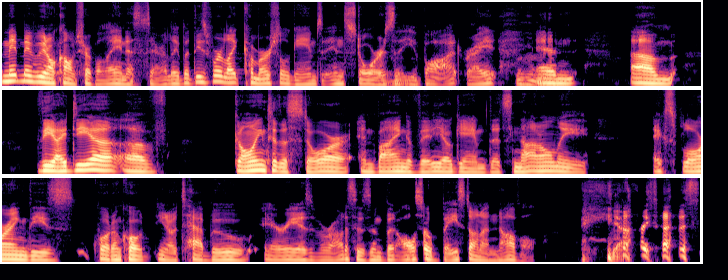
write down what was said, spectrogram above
mean, maybe we don't call them AAA necessarily, but these were like commercial games in stores that you bought, right? Mhm. And um, the idea of going to the store and buying a video game that's not only exploring these quote unquote you know taboo areas of eroticism but also based on a novel You know, Yeah. like that is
